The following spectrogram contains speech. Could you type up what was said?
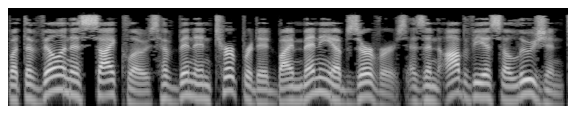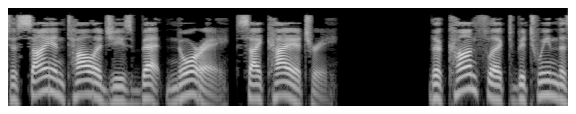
but the villainous Psychlos have been interpreted by many observers as an obvious allusion to Scientology's bete noire, psychiatry. The conflict between the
